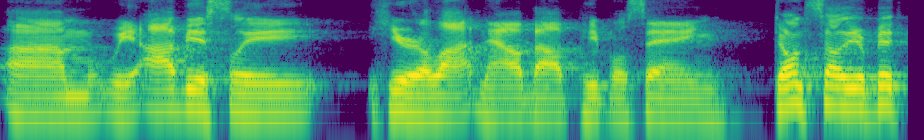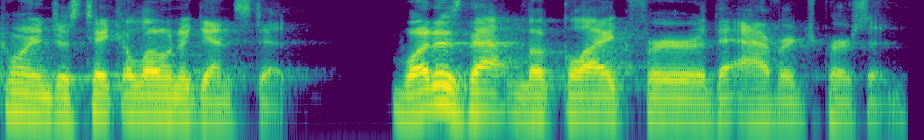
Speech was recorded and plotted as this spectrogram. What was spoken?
Um, we obviously hear a lot now about people saying, don't sell your Bitcoin, just take a loan against it. What does that look like for the average person?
